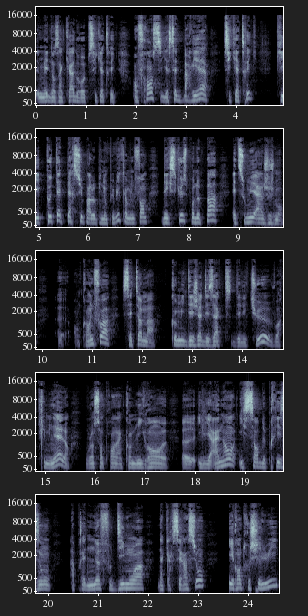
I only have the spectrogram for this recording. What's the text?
mais dans un cadre psychiatrique. En France, il y a cette barrière psychiatrique qui est peut-être perçue par l'opinion publique comme une forme d'excuse pour ne pas être soumis à un jugement. Euh, encore une fois, cet homme a commis déjà des actes délictueux, voire criminels, voulant s'en prendre un camp de migrants euh, euh, il y a un an. Il sort de prison après neuf ou dix mois d'incarcération. Il rentre chez lui.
